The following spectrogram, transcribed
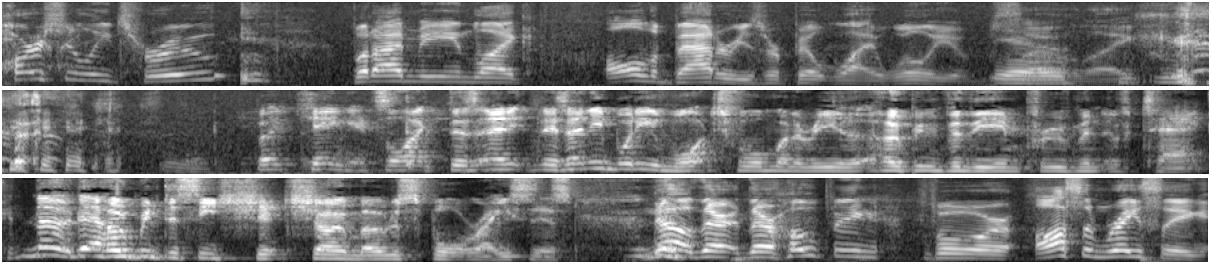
partially true, but I mean, like, all the batteries are built by Williams. So, Yeah. like, But King, it's like does any does anybody watch Formula E hoping for the improvement of tech? No, they're hoping to see shit show motorsport races. no, they're they're hoping for awesome racing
